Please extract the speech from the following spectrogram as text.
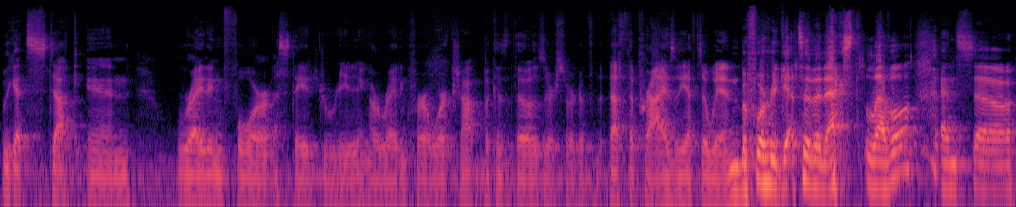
we get stuck in writing for a staged reading or writing for a workshop because those are sort of that's the prize we have to win before we get to the next level. And so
